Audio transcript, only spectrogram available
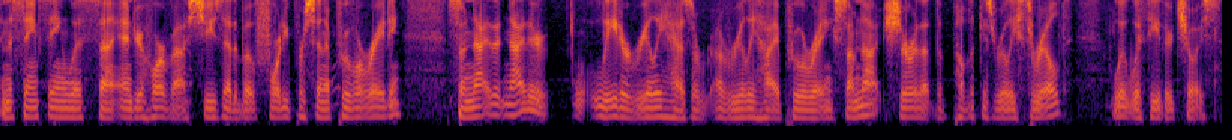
And the same thing with uh, Andrea Horwath. She's at about 40% approval rating. So neither, neither leader really has a, a really high approval rating, so I'm not sure that the public is really thrilled with, with either choice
